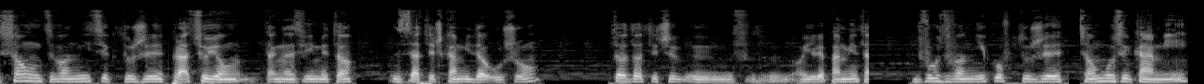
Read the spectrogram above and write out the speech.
Są dzwonnicy, którzy pracują, tak nazwijmy to, z zatyczkami do uszu. To dotyczy, y, o ile pamiętam, dwóch dzwonników, którzy są muzykami.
